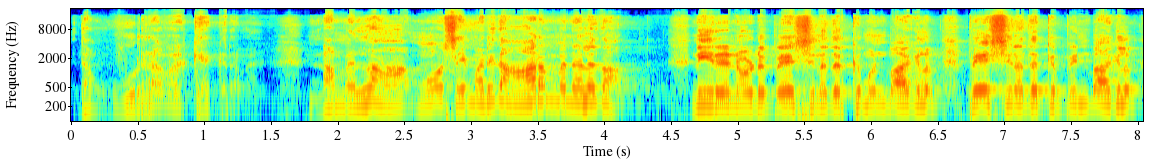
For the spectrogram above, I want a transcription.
இதான் உறவை கேட்கிறவன். நம்ம எல்லாம் மோசை மாதிரி தான் ஆரம்ப நிலை தான் நீர் என்னோடு பேசினதற்கு முன்பாகிலும் பேசினதற்கு பின்பாகிலும்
